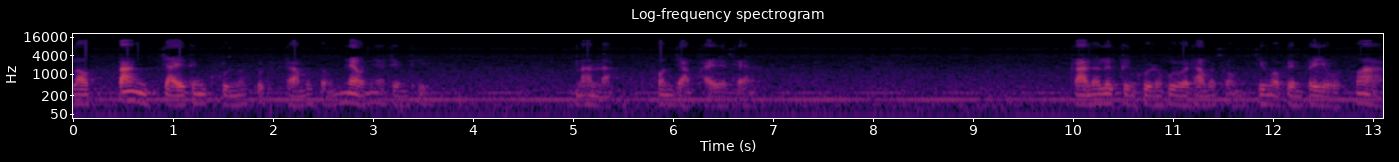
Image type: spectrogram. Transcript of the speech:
เราตั้งใจถึงคุณพระพุทธธรรมพระสงฆ์แน่วแน่เต็มที่ นั่นแหละพ้นจากภัยแท้การระลึกถึงคุณของคุณธรรมประสงค์จึงว่าเป็นประโยชน์มาก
